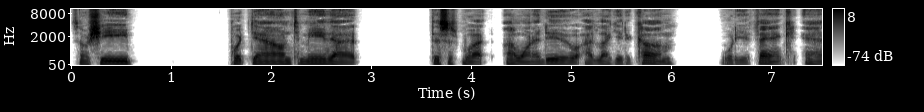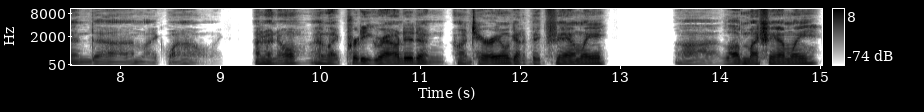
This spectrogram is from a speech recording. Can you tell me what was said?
so she put down to me that this is what I want to do. I'd like you to come. What do you think? And uh, I'm like, wow. I don't know. I'm like pretty grounded in Ontario, got a big family, uh, love my family,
